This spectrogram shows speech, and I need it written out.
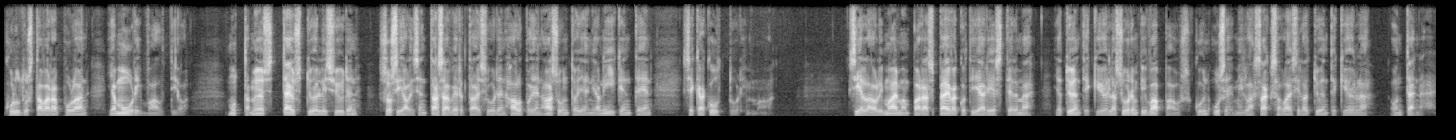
kulutustavarapulan ja muurin valtio, mutta myös täystyöllisyyden, sosiaalisen tasavertaisuuden, halpojen asuntojen ja liikenteen sekä kulttuurin maa. Siellä oli maailman paras päiväkotijärjestelmä ja työntekijöillä suurempi vapaus kuin useimmilla saksalaisilla työntekijöillä on tänään.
